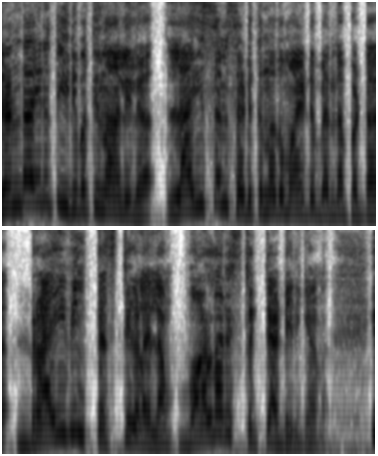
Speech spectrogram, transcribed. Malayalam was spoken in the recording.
രണ്ടായിരത്തി ഇരുപത്തിനാലിൽ ലൈസൻസ് എടുക്കുന്നതുമായിട്ട് ബന്ധപ്പെട്ട് ഡ്രൈവിംഗ് ടെസ്റ്റുകളെല്ലാം വളരെ സ്ട്രിക്റ്റ് ആയിട്ടിരിക്കുകയാണ്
